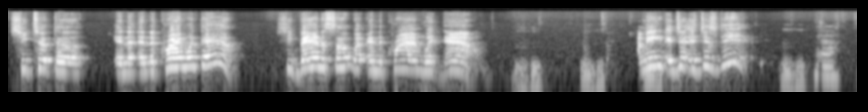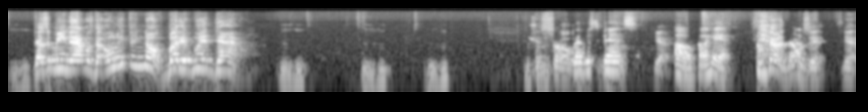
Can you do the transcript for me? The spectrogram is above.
she took the and the and the crime went down. She banned assault weapon and the crime went down. Hmm hmm i mean it just it just did. Hmm Yeah. doesn't mean that was the only thing no but it went down. Hmm hmm hmm That's and right. so Brother Spence. yeah. Oh, go ahead. I'm done that was it yeah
